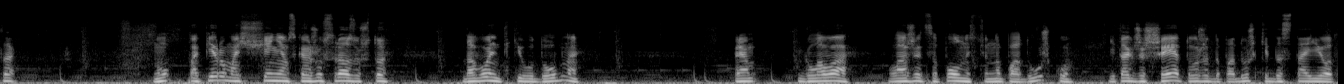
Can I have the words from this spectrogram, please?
Так, ну, по первым ощущениям скажу сразу, что довольно-таки удобно. Прям голова ложится полностью на подушку. И также шея тоже до подушки достает.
